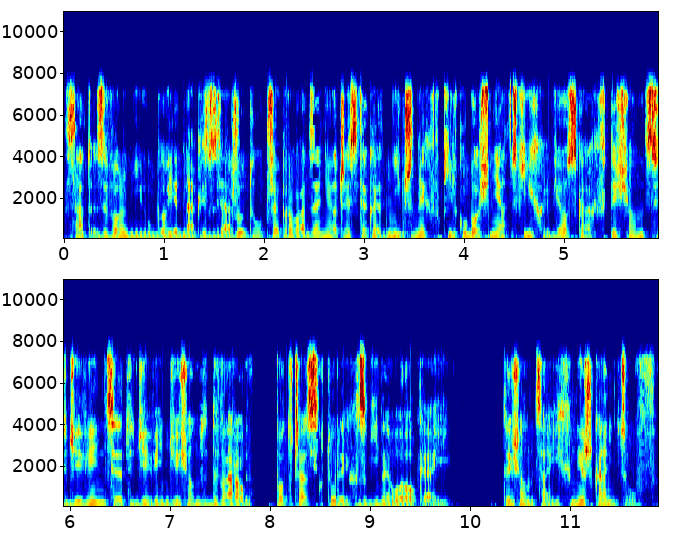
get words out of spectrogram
Sad zwolnił go jednak z zarzutu przeprowadzenia czystek etnicznych w kilku bośniackich wioskach w 1992 roku, podczas których zginęło ok. tysiąca ich mieszkańców.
